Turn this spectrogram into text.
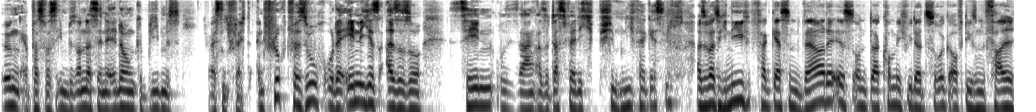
irgendetwas, was Ihnen besonders in Erinnerung geblieben ist? Ich weiß nicht, vielleicht ein Fluchtversuch oder ähnliches, also so Szenen, wo Sie sagen, also das werde ich bestimmt nie vergessen? Also was ich nie vergessen werde ist, und da komme ich wieder zurück auf diesen Fall,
